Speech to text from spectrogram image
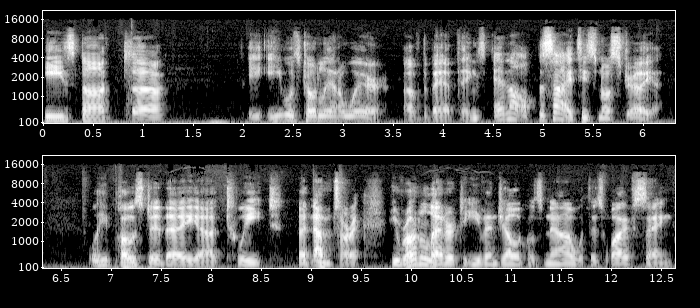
he's not, uh, he, was totally unaware of the bad things. And besides, he's in Australia. Well, he posted a uh, tweet. Uh, no, I'm sorry. He wrote a letter to evangelicals now with his wife saying,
